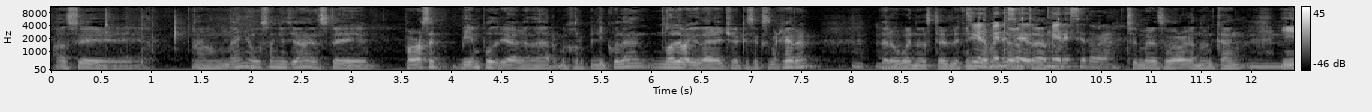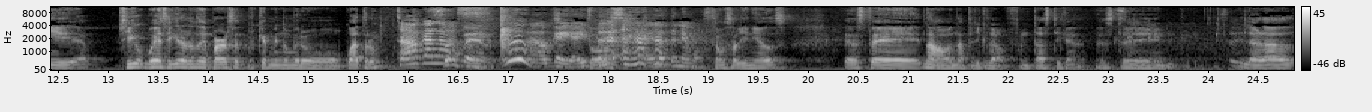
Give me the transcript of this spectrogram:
hace ah, un año, dos años ya, este, Parasite bien podría ganar mejor película. No le va a ayudar el hecho de que sea extranjera, pero bueno, este Sí, es definitivamente va a merece- estar. merecedora. Sí, merecedora, ganó en Cannes. Y eh, sigo, voy a seguir hablando de Parasite porque es mi número 4. ¡Chócalos! Súper. Ah, ok, ahí está. Todos. Ahí la tenemos. Estamos alineados. Este, no, una película fantástica. Este, la verdad,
